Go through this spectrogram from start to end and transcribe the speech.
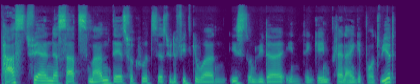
Passt für einen Ersatzmann, der jetzt vor kurzem erst wieder fit geworden ist und wieder in den Gameplan eingebaut wird.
